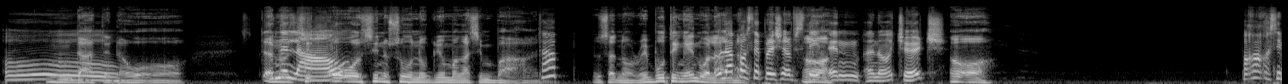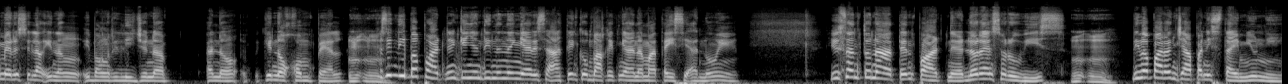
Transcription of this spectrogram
Oh. Mm, Dati daw, oo. Inalaw? oo, sinusunog yung mga simbahan. Tap. Sa Norway. Buti ngayon wala, Wala na. pang separation of state Oo. and ano church. Oo. Baka kasi meron silang inang ibang religion na ano, kino-compel. Mm-mm. Kasi di ba partner, ganyan din na nangyari sa atin kung bakit nga namatay si ano eh. Yung santo natin, partner, Lorenzo Ruiz, Mm-mm. di ba parang Japanese time yun eh.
